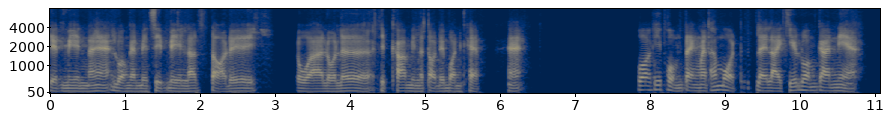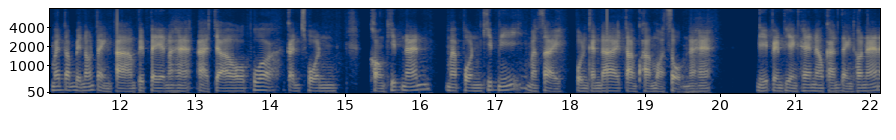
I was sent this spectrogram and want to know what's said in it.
เจ็ดมิลนะฮะ รวมกันเป็นสิบมิลแล้วต่อด้วยตัวโรลเลอร์สิบเก้ามิลแล้วต่อด้วยบอลแคปฮะพวกที่ผมแต่งมาทั้งหมดหลาย ๆ คลิปรวมกันเนี่ย ไม่จำเป็นต้องแต่งตามเป๊ะนะฮะ อาจจะเอาพวกกันชนของคลิปนั้นมาปนคลิปนี้มาใส่ปนกันได้ตามความเหมาะสมนะฮะนี้เป็นเพียงแค่แนวการแต่งเท่านั้น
